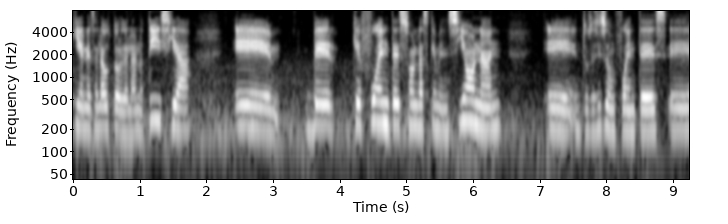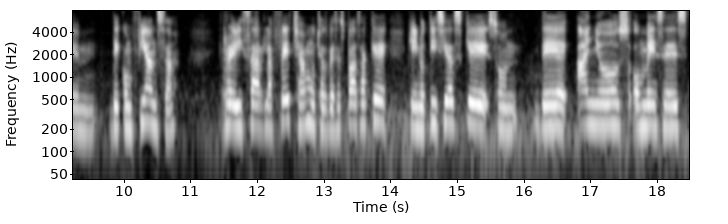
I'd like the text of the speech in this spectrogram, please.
quién es el autor de la noticia, eh, ver qué fuentes son las que mencionan, eh, entonces si son fuentes em, de confianza, revisar la fecha, muchas veces pasa que, hay noticias que son de años o meses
